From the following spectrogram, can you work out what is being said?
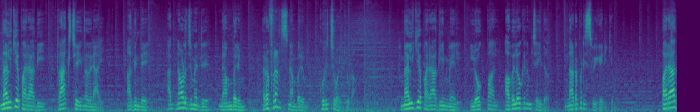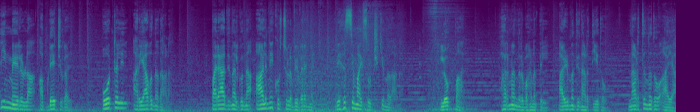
നൽകിയ പരാതി ട്രാക്ക് ചെയ്യുന്നതിനായി അതിന്റെ അക്നോളജ്മെന്റ് നമ്പരും റെഫറൻസ് നമ്പരും കുറിച്ചു വയ്ക്കുക. നൽകിയ പരാതിയിന്മേൽ ലോക്പാൽ അവലോകനം ചെയ്ത് നടപടി സ്വീകരിക്കും. പരാതിയിന്മേലുള്ള അപ്ഡേറ്റുകൾ പോർട്ടലിൽ അറിയാവുന്നതാണ്. പരാതി നൽകുന്ന ആളിനെക്കുറിച്ചുള്ള വിവരങ്ങൾ രഹസ്യമായി സൂക്ഷിക്കുന്നതാണ്. ലോക്പാൽ ഭരണനിർവഹണത്തിൽ അഴിമതി നടത്തിയതോ നടത്തുന്നതോ ആയ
